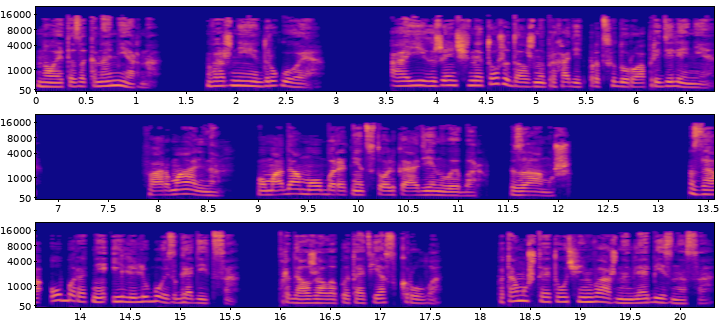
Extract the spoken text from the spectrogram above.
Но это закономерно. Важнее другое. А их женщины тоже должны проходить процедуру определения?» «Формально. У мадам оборотниц только один выбор — замуж». «За оборотня или любой сгодится», — продолжала пытать я Скрула. «Потому что это очень важно для бизнеса.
